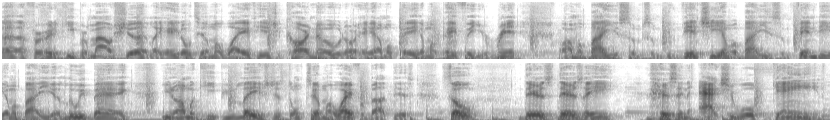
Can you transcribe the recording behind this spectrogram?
uh, for her to keep her mouth shut. Like, hey, don't tell my wife. Here's your car note, or hey, I'm gonna pay. I'm gonna pay for your rent, or I'm gonna buy you some some Givenchy. I'm gonna buy you some Fendi. I'm gonna buy you a Louis bag. You know, I'm gonna keep you laced. Just don't tell my wife about this. So there's there's a there's an actual gain.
